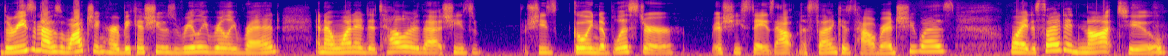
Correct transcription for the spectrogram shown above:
the reason I was watching her because she was really, really red, and I wanted to tell her that she's she's going to blister if she stays out in the sun because how red she was. Well, I decided not to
